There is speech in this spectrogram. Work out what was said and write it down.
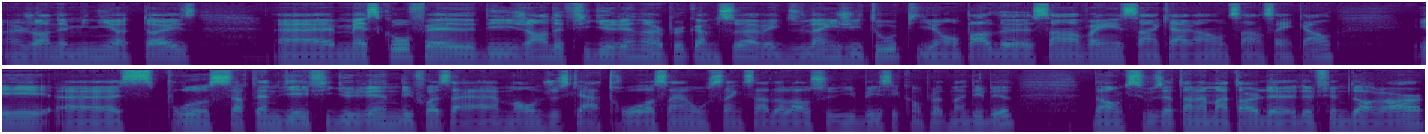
un genre de mini hot toys. Euh, Mesco fait des genres de figurines un peu comme ça avec du linge et tout, puis on parle de 120, 140, 150. Et pour certaines vieilles figurines, des fois, ça monte jusqu'à 300 ou 500 dollars sur eBay. C'est complètement débile. Donc, si vous êtes un amateur de, films d'horreur,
